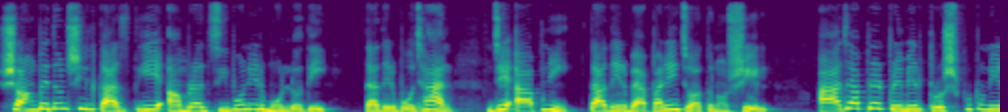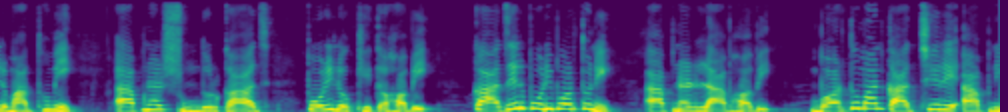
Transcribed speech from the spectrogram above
সংবেদনশীল কাজ দিয়ে আমরা জীবনের মূল্য দিই। তাদের বোঝান যে আপনি তাদের ব্যাপারেই যত্নশীল। আজ আপনার প্রেমের প্রস্ফুটনের মাধ্যমে আপনার সুন্দর কাজ পরিলক্ষিত হবে। কাজের পরিবর্তনে আপনার লাভ হবে। বর্তমান কাজ ছেড়ে আপনি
